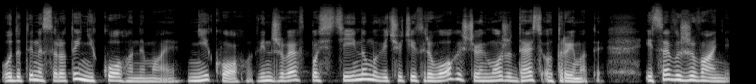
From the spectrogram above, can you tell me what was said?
У дитини-сироти нікого немає, нікого. Він живе в постійному відчутті тривоги, що він може десь отримати. І це виживання.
